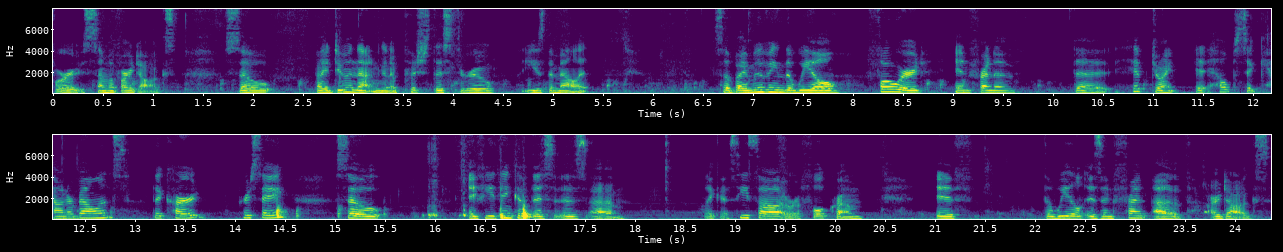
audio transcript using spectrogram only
for some of our dogs. So by doing that, I'm gonna push this through, use the mallet. So by moving the wheel forward in front of the hip joint, it helps to counterbalance the cart per se. So if you think of this as um, like a seesaw or a fulcrum, if the wheel is in front of our dog's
